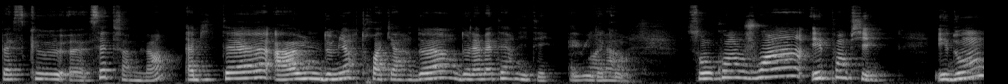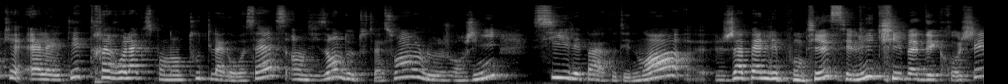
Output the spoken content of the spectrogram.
Parce que cette femme-là habitait à une demi-heure, trois quarts d'heure de la maternité. Eh oui, Voilà. d'accord. Son conjoint est pompier. Et donc, elle a été très relaxe pendant toute la grossesse en disant de toute façon, le jour J, s'il n'est pas à côté de moi, euh, j'appelle les pompiers, c'est lui qui va décrocher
